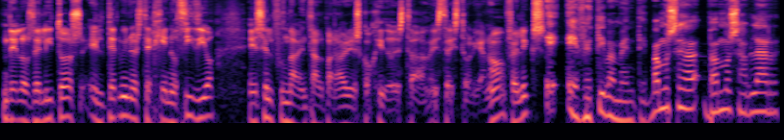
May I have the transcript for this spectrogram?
de los delitos, el término este genocidio es el fundamental para haber escogido esta, esta historia, ¿no, Félix? E- efectivamente, vamos a, vamos a hablar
